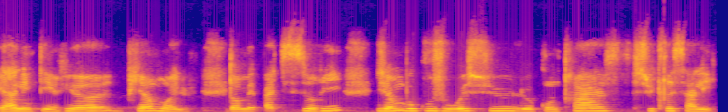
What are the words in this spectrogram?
et à l'intérieur bien moelleux. Dans mes pâtisseries, j'aime beaucoup jouer sur le contraste sucré-salé.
